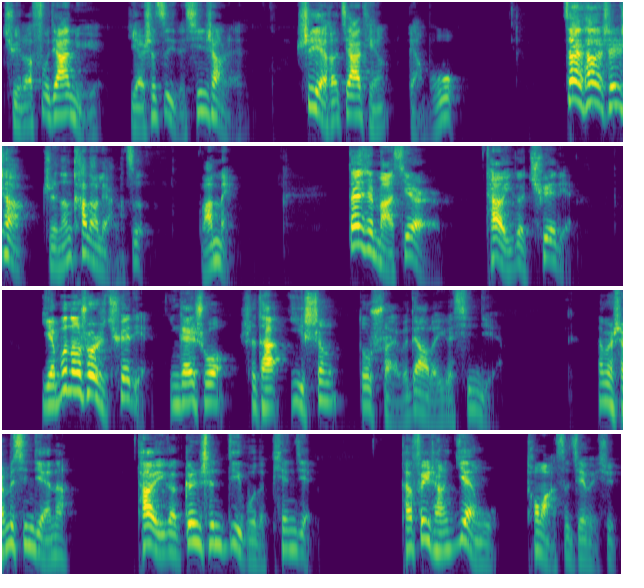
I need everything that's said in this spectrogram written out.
娶了富家女，也是自己的心上人，事业和家庭两不误。在他的身上只能看到两个字：完美。但是马歇尔他有一个缺点，也不能说是缺点，应该说是他一生都甩不掉的一个心结。那么什么心结呢？他有一个根深蒂固的偏见，他非常厌恶托马斯·杰斐逊。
